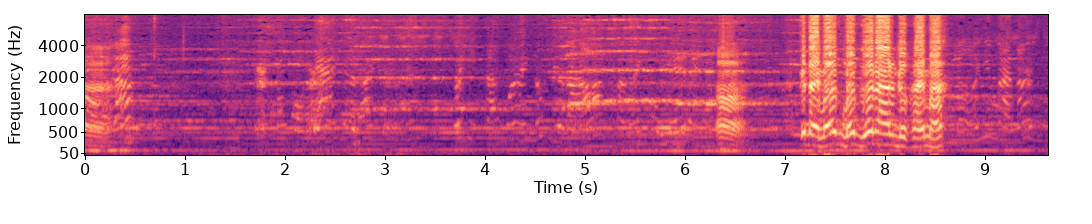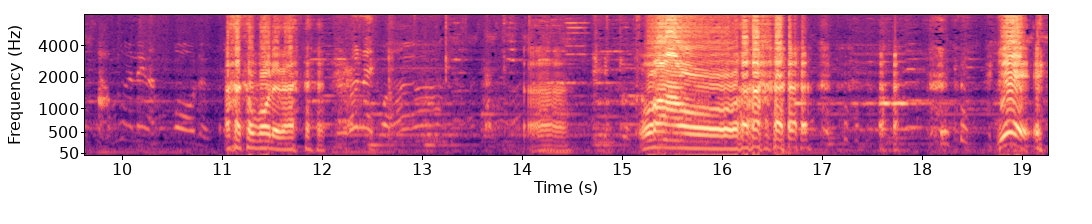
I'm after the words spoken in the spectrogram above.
À. à. cái này mới mới rửa ra được hay mà à, không vô được à. wow yeah.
